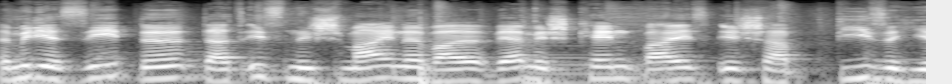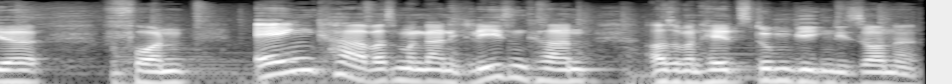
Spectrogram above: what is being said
Damit ihr seht, ne, das ist nicht meine, weil wer mich kennt, weiß, ich habe diese hier von Anker, was man gar nicht lesen kann, also man hält es dumm gegen die Sonne.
